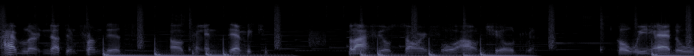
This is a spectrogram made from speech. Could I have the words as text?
I have learned nothing from this uh, pandemic, but I feel sorry for our children because we had the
